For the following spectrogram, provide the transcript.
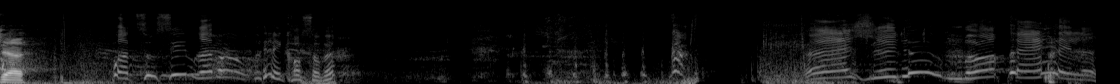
Pas de soucis, vraiment. Les crossovers. Un genou mortel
